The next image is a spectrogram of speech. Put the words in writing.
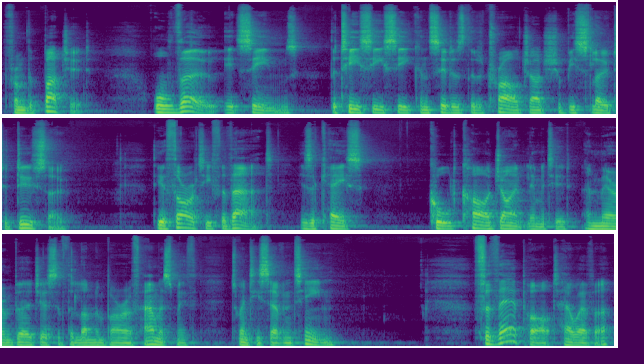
from the budget, although it seems the TCC considers that a trial judge should be slow to do so. The authority for that is a case called Car Giant Limited and Mehran Burgess of the London Borough of Hammersmith, 2017. For their part, however,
